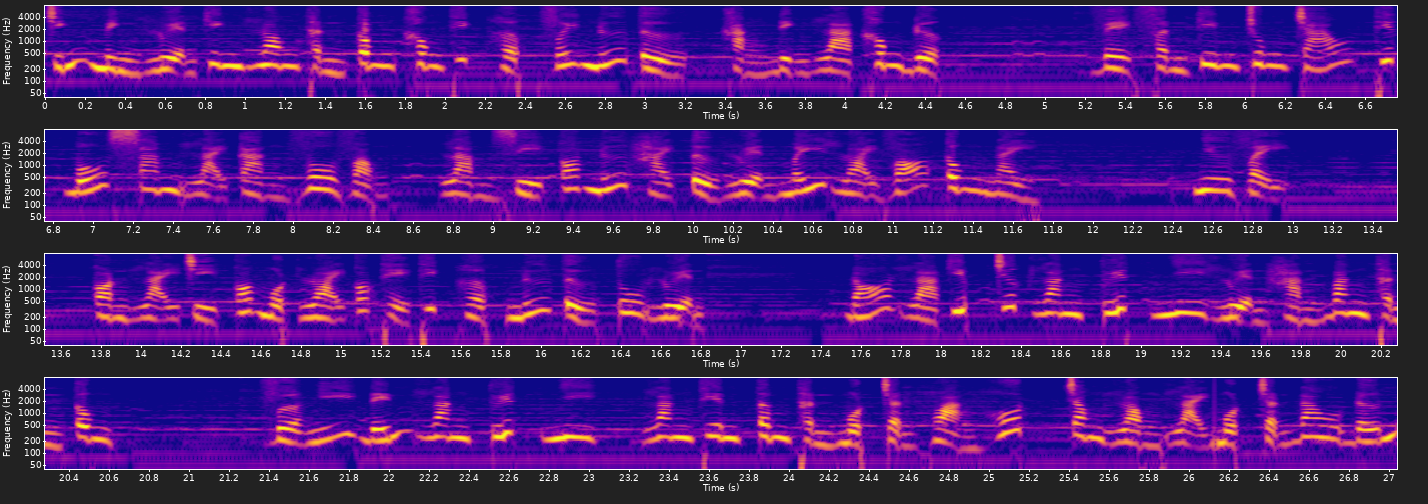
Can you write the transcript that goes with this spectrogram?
Chính mình luyện kinh long thần công không thích hợp với nữ tử, khẳng định là không được. Về phần kim trung cháo, thiết bố Sam lại càng vô vọng, làm gì có nữ hài tử luyện mấy loại võ công này. Như vậy, còn lại chỉ có một loại có thể thích hợp nữ tử tu luyện. Đó là kiếp trước Lăng Tuyết Nhi luyện hàn băng thần công. Vừa nghĩ đến Lăng Tuyết Nhi, Lăng Thiên tâm thần một trận hoảng hốt, trong lòng lại một trận đau đớn.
